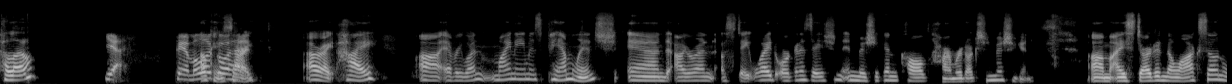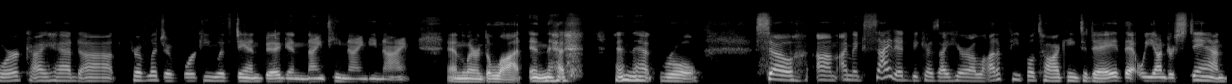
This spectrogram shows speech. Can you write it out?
Hello? Yes. Pamela, okay, go sorry. ahead. All right. Hi, uh, everyone. My name is Pam Lynch, and I run a statewide organization in Michigan called Harm Reduction Michigan. Um, I started naloxone work. I had uh, the privilege of working with Dan Bigg in 1999 and learned a lot in that in that role. So um, I'm excited because I hear a lot of people talking today that we understand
